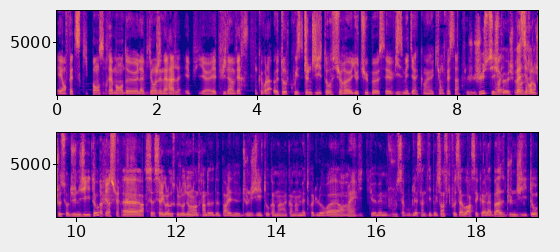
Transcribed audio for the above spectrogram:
et en fait ce qu'ils pensent vraiment de la vie en général, et puis, euh, et puis l'inverse. Donc euh, voilà, A Talk with Junji Ito sur euh, YouTube, euh, c'est Viz Media qui, ont- qui ont fait ça. Juste si Ouais. je peux, je peux Roland. une chose sur Junji Ito. Bah, bien sûr. Euh, c'est c'est rigolo parce qu'aujourd'hui on est en train de, de parler de Junji Ito comme un, comme un maître de l'horreur. hein. Ouais. Vous dites que même vous, ça vous glace un petit peu le sang. Ce qu'il faut savoir, c'est qu'à la base, Junji Ito,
